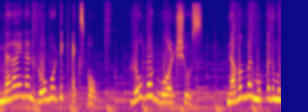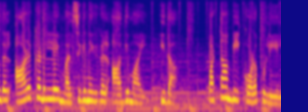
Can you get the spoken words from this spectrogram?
marine and robotic expo robot world shows. November മുപ്പത് മുതൽ ആഴക്കടലിലെ മത്സ്യകന്യകകൾ ആദ്യമായി ഇതാ പട്ടാമ്പി കൊളപ്പുള്ളിയിൽ.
